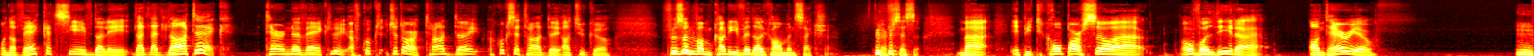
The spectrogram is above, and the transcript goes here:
on a 24 sièges dans les- dans l'Atlantique, Terre-Neuve inclus. Je crois que tu as 32, je crois que c'est 32, en tout cas. Faisons va me corriger dans le comment section. C'est ça. Mais, et puis tu compares ça à, on va le dire, à Ontario. Hmm.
